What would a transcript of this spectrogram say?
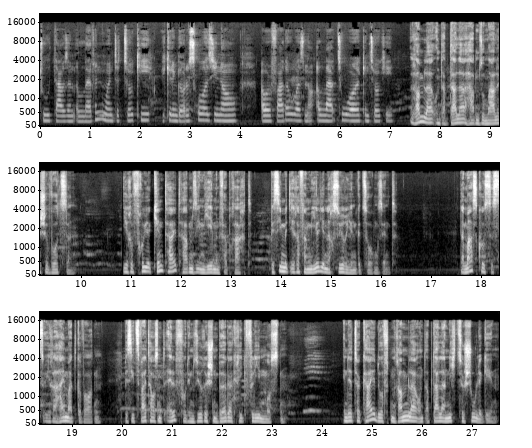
2011, went to Turkey. We couldn't go to school, as you know. Our father was not allowed to work in Turkey. Ramla und Abdallah haben somalische Wurzeln. Ihre frühe Kindheit haben sie im Jemen verbracht, bis sie mit ihrer Familie nach Syrien gezogen sind. Damaskus ist zu ihrer Heimat geworden, bis sie 2011 vor dem syrischen Bürgerkrieg fliehen mussten. In der Türkei durften Ramla und Abdallah nicht zur Schule gehen.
